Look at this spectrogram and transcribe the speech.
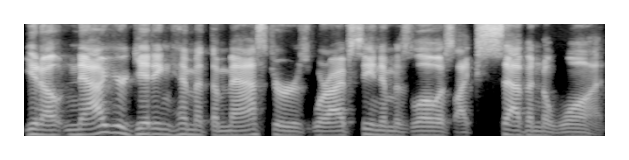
you know, now you're getting him at the Masters where I've seen him as low as like seven to one.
